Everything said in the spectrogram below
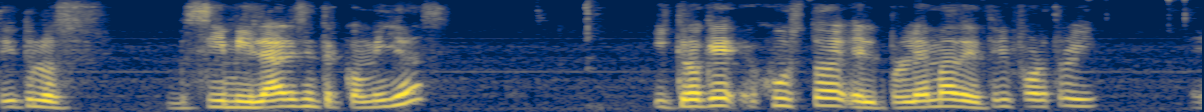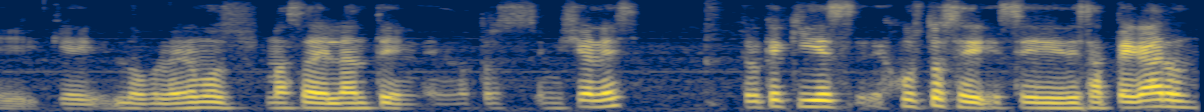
títulos similares, entre comillas, Y creo que justo el problema de 343, eh, que lo hablaremos más adelante en, otras emisiones, creo que aquí es justo se, se, desapegaron.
